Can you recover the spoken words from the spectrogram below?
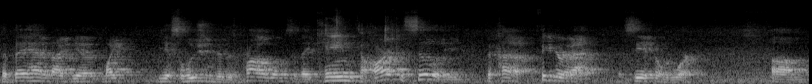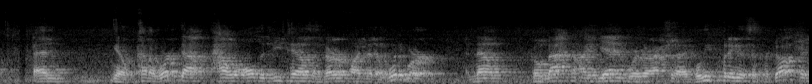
that they had an idea might be a solution to this problem, so they came to our facility to kind of figure it out and see if it would work. Um, and you know, kind of worked out how all the details and verified that it would work. And now go back to IBM where they're actually, I believe, putting this in production,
